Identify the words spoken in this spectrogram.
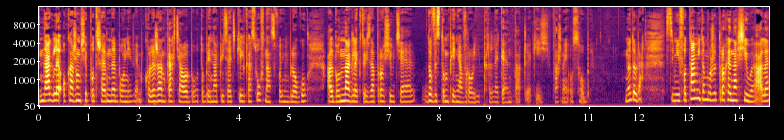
nagle okażą się potrzebne, bo nie wiem, koleżanka chciałaby o tobie napisać kilka słów na swoim blogu, albo nagle ktoś zaprosił cię do wystąpienia w roli prelegenta czy jakiejś ważnej osoby. No dobra, z tymi fotami to może trochę na siłę, ale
